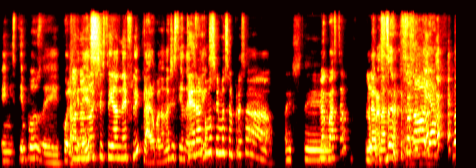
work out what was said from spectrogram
en mis tiempos de Cuando colagenés, no existía Netflix. claro, cuando no existía Netflix. ¿Qué era? ¿Cómo se llama esa empresa? Este... ¿Blockbuster? Blockbuster. No, ya, no,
